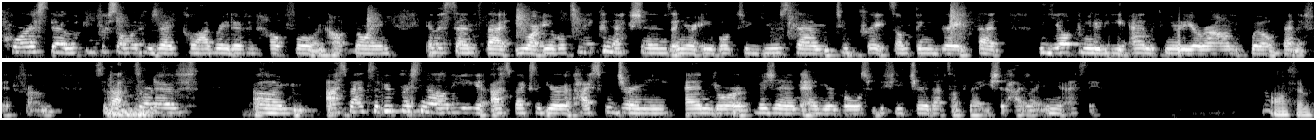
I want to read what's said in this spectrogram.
course, they're looking for someone who's very collaborative and helpful and outgoing in the sense that you are able to make connections and you're able to use them to create something great that the Yale community and the community around will benefit from. So that sort of um, aspects of your personality, aspects of your high school journey, and your vision and your goals for the future. That's something that you should highlight in your essay. Awesome.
